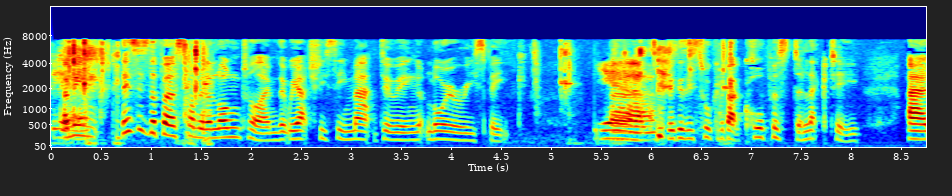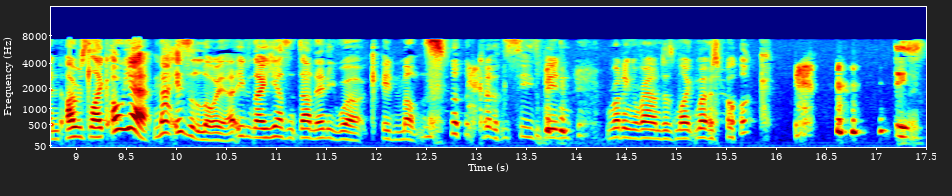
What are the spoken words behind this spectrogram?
Yeah. I mean, this is the first time in a long time that we actually see Matt doing lawyery speak. Yeah. um, because he's talking about corpus delicti. And I was like, oh yeah, Matt is a lawyer, even though he hasn't done any work in months because he's been running around as Mike Murdock. He's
